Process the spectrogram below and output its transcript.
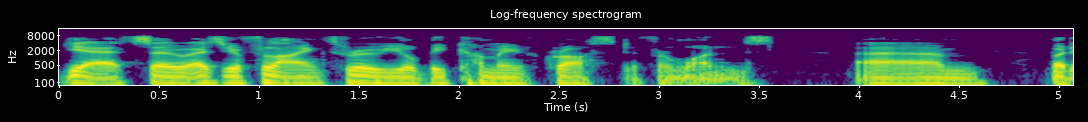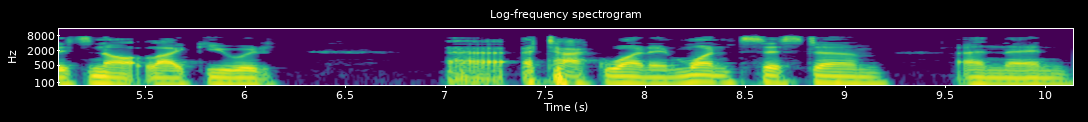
yeah, so as you're flying through, you'll be coming across different ones. Um, but it's not like you would uh, attack one in one system and then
